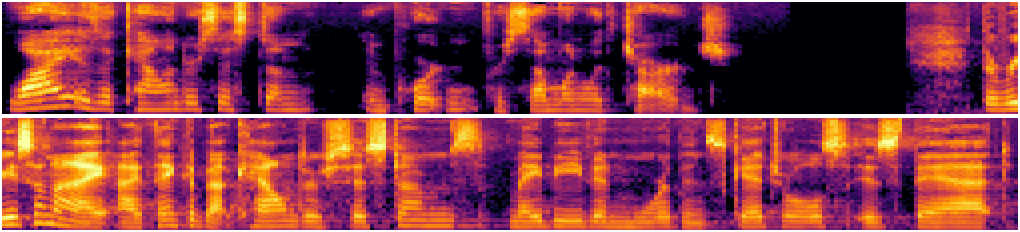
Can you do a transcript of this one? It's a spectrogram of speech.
Why is a calendar system important for someone with charge? The reason I, I, think about calendar systems, maybe even more than schedules, is that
